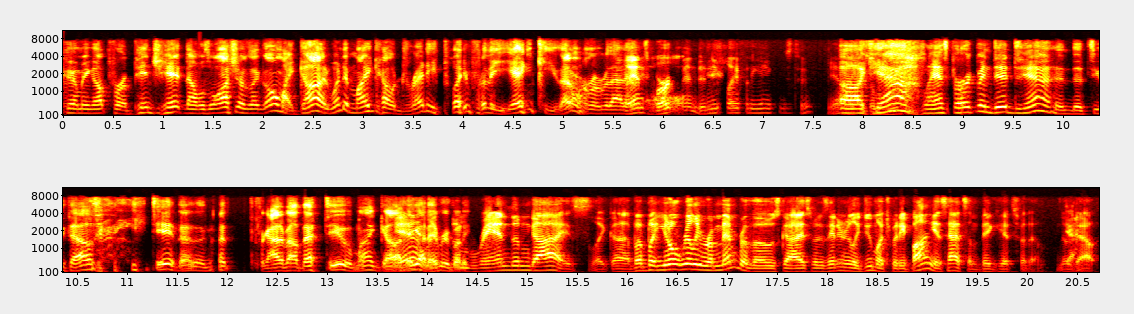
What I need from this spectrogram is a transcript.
coming up for a pinch hit, and I was watching. I was like, "Oh my god, when did Mike Aldrete play for the Yankees?" I don't remember that. Lance at all. Berkman didn't he play for the Yankees too? Yeah. Uh, yeah, weird- Lance Berkman did. Yeah, in the 2000, he did. I, I forgot about that too. My God, they got like everybody. random guys. Like, uh, but but you don't really remember those guys because they didn't really do much. But Ibanez had some big hits for them, no Yeah. doubt.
